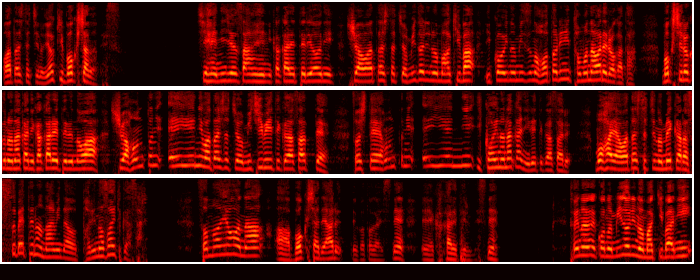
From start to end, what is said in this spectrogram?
私たちの良き牧者なんです。詩編23編に書かれているように主は私たちを緑の牧場憩いの水のほとりに伴われるお方。黙示録の中に書かれているのは主は本当に永遠に私たちを導いてくださってそして本当に永遠に憩いの中に入れてくださる。もはや私たちの目から全ての涙を取り除いてくださる。そのような牧者であるということがですね、えー、書かれているんですね。それなのでこの緑の牧場に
